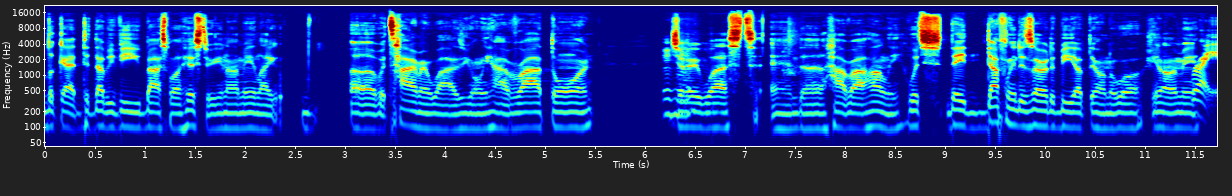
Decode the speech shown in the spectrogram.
look at the WVU basketball history. You know what I mean? Like uh retirement wise, you only have Rod Thorn. Jerry West and uh, Hot Rod Hundley, which they definitely deserve to be up there on the wall. You know what I mean? right.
